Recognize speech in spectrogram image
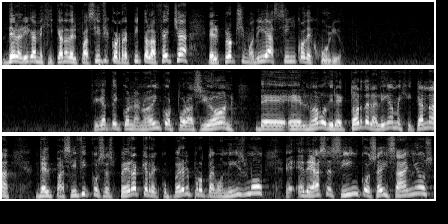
de la Liga Mexicana del Pacífico. Repito la fecha, el próximo día 5 de julio. Fíjate, con la nueva incorporación del nuevo director de la Liga Mexicana del Pacífico, se espera que recupere el protagonismo eh, eh, de hace cinco o seis años,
